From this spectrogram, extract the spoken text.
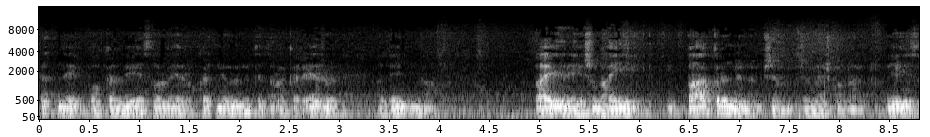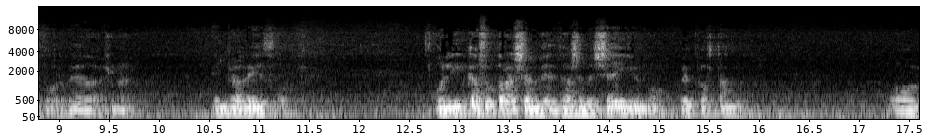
hvernig okkar viðhorf er og hvernig hugmyndirnar okkar eru að vinna bæði svona í, í bakgrunninum sem, sem er svona viðhorf eða svona innra viðhorf og líka svo bara sem við það sem við segjum og við hvort annað. Og,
